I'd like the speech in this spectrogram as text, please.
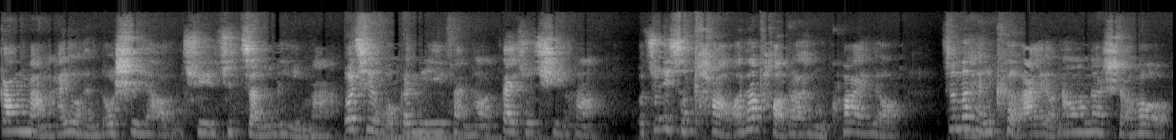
刚忙，还有很多事要去去整理嘛。而且我跟伊凡哈带出去哈，我就一直跑啊，他跑得很快哟，真的很可爱哟。然后那时候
